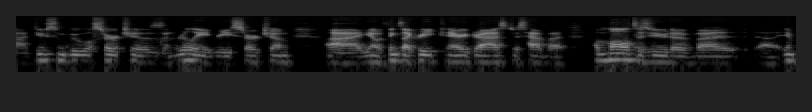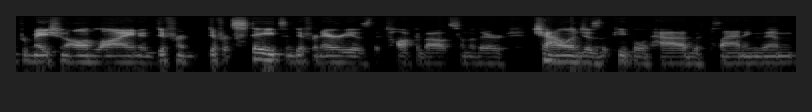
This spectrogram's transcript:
uh, do some Google searches, and really research them. Uh, you know, things like reed canary grass just have a, a multitude of uh, uh, information online in different different states and different areas that talk about some of their challenges that people have had with planting them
